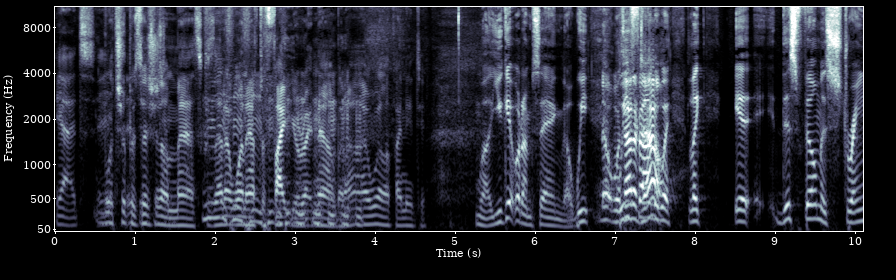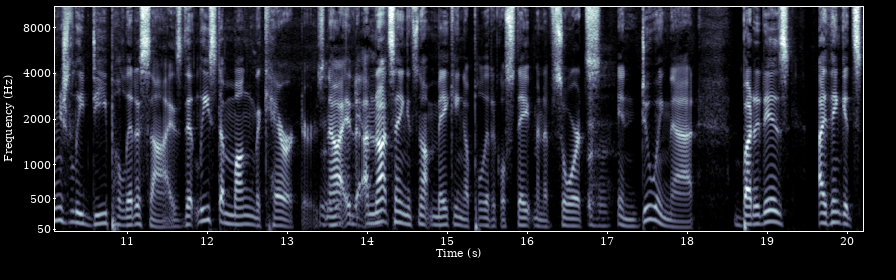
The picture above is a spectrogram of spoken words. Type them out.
yeah. It's, it's What's your it's position on masks? Because I don't want to have to fight you right now, but I, I will if I need to. Well, you get what I'm saying, though. We No, we without a found doubt. way. Like it, this film is strangely depoliticized, at least among the characters. Now, Mm-hmm. I, I'm not saying it's not making a political statement of sorts Mm-hmm. in doing that, but it is. I think it's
